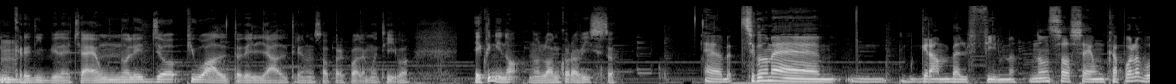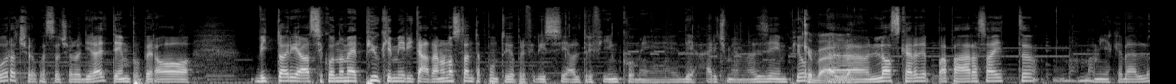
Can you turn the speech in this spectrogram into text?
mm. incredibile. Mm. Cioè, è un noleggio più alto degli altri, non so per quale motivo. E quindi no, non l'ho ancora visto. Eh, secondo me, gran bel film. Non so se è un capolavoro, questo ce lo dirà il tempo, però vittoria secondo me più che meritata, nonostante appunto io preferissi altri film come The Irishman ad esempio. Che bello. Uh, L'Oscar a Parasite, mamma mia che bello.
